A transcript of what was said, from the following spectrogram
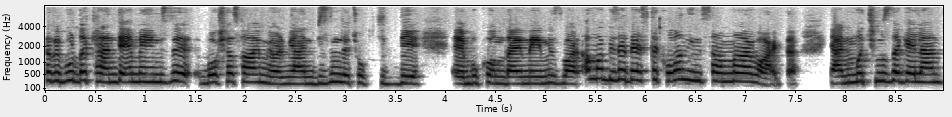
Tabii burada kendi emeğimizi boşa saymıyorum. Yani bizim de çok ciddi e, bu konuda emeğimiz var. Ama bize destek olan insanlar vardı. Yani maçımıza gelen,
